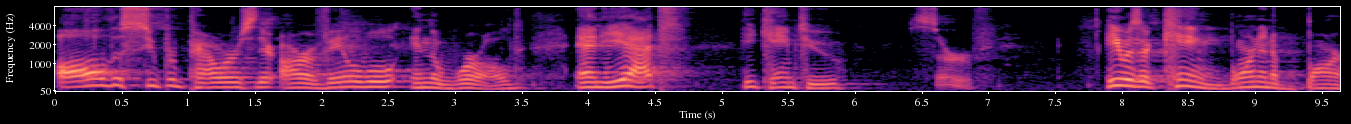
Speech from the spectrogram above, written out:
all the superpowers there are available in the world, and yet he came to serve. He was a king born in a barn.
